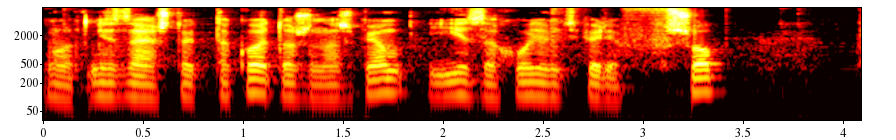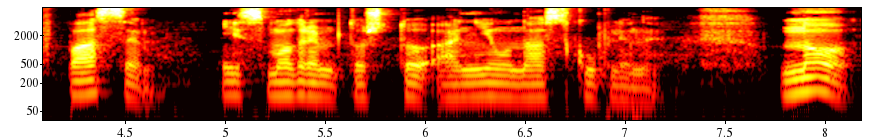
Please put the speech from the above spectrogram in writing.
Вот, не знаю, что это такое, тоже нажмем и заходим теперь в шоп, в пасы и смотрим то, что они у нас куплены. Но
